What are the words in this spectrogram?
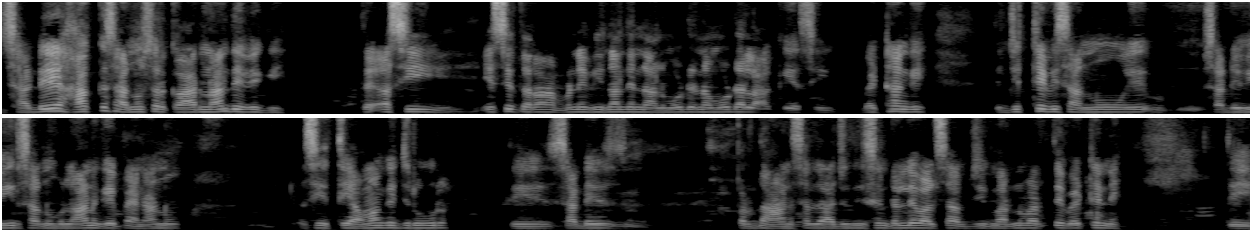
ਸਾਡੇ ਹੱਕ ਸਾਨੂੰ ਸਰਕਾਰ ਨਾ ਦੇਵੇਗੀ। ਤੇ ਅਸੀਂ ਇਸੇ ਤਰ੍ਹਾਂ ਆਪਣੇ ਵੀਰਾਂ ਦੇ ਨਾਲ ਮੋਢੇ ਨਾਲ ਮੋਢਾ ਲਾ ਕੇ ਅਸੀਂ ਬੈਠਾਂਗੇ। ਤੇ ਜਿੱਥੇ ਵੀ ਸਾਨੂੰ ਇਹ ਸਾਡੇ ਵੀਰ ਸਾਨੂੰ ਬੁਲਾਣਗੇ ਭੈਣਾਂ ਨੂੰ ਅਸੀਂ ਇੱਥੇ ਆਵਾਂਗੇ ਜ਼ਰੂਰ। ਤੇ ਸਾਡੇ ਪ੍ਰਧਾਨ ਸਰਦਾਰ ਜਗਦੀਪ ਸਿੰਘ ਡੱਲੇਵਾਲ ਸਾਹਿਬ ਜੀ ਮਰਨ ਵਰਤੇ ਬੈਠੇ ਨੇ ਤੇ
